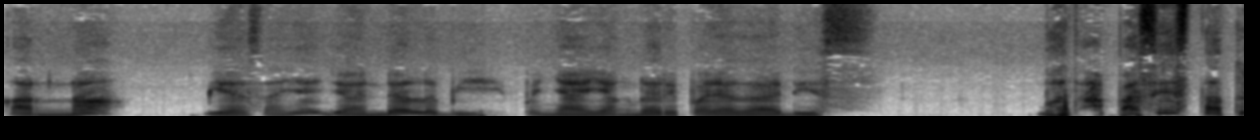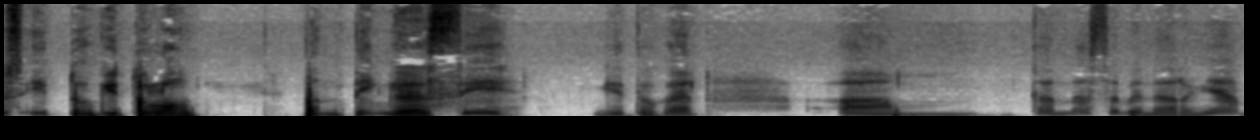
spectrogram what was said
karena biasanya janda lebih penyayang daripada gadis. Buat apa sih status itu gitu loh? Penting gak sih gitu kan. Um, karena sebenarnya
